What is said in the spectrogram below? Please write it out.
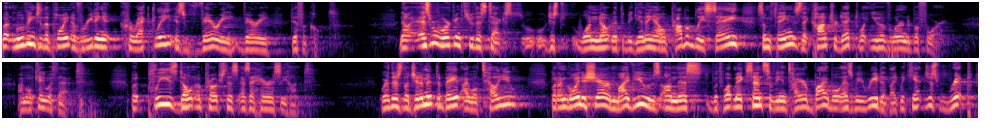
but moving to the point of reading it correctly is very, very difficult. Now, as we're working through this text, just one note at the beginning, I will probably say some things that contradict what you have learned before. I'm okay with that. But please don't approach this as a heresy hunt. Where there's legitimate debate, I will tell you, but I'm going to share my views on this with what makes sense of the entire Bible as we read it. Like, we can't just rip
